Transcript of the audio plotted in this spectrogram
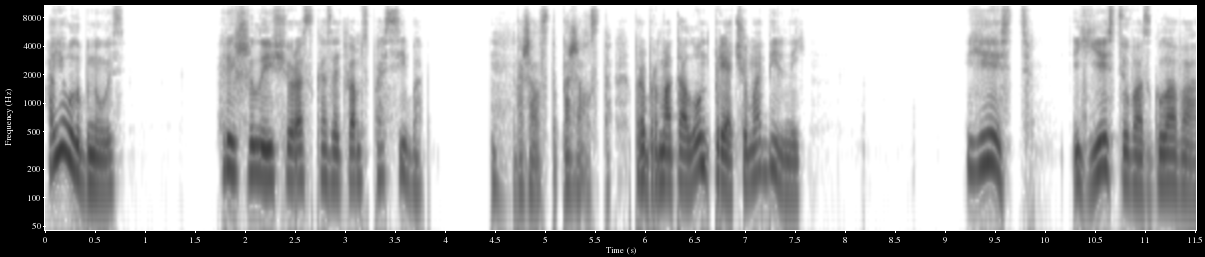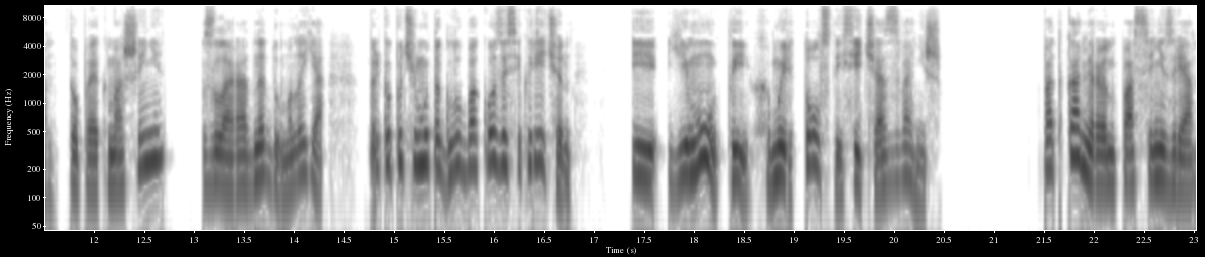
а я улыбнулась. Решила еще раз сказать вам спасибо. «Пожалуйста, пожалуйста», — пробормотал он, пряча мобильный. «Есть, есть у вас глава», — топая к машине, злорадно думала я, только почему-то глубоко засекречен, и ему ты, хмырь толстый, сейчас звонишь. Под камерой он пасся не зря.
